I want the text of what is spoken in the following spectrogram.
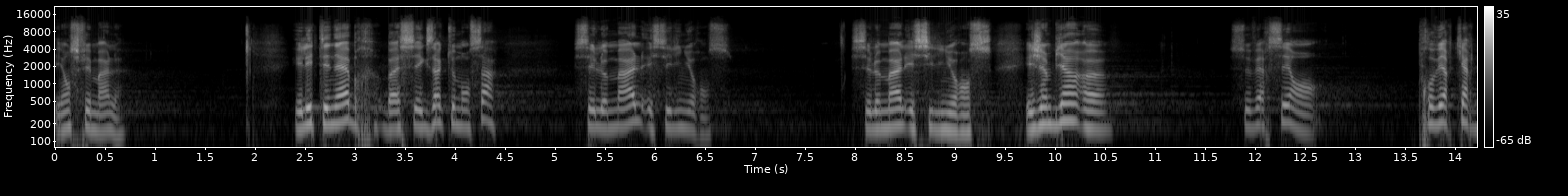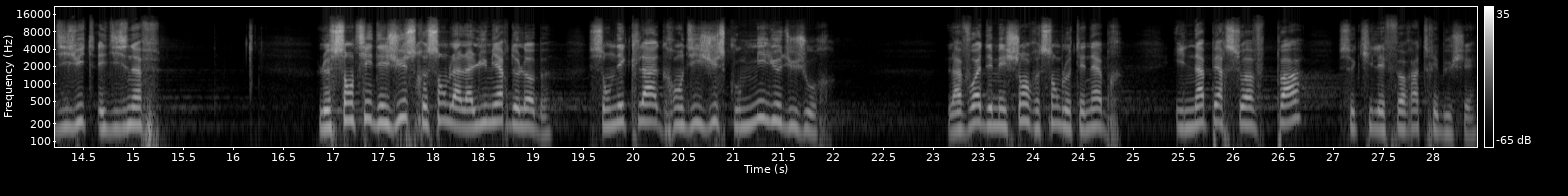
Et on se fait mal. Et les ténèbres, ben c'est exactement ça. C'est le mal et c'est l'ignorance. C'est le mal et c'est l'ignorance. Et j'aime bien euh, ce verset en, Proverbe 4, 18 et 19. Le sentier des justes ressemble à la lumière de l'aube. Son éclat grandit jusqu'au milieu du jour. La voix des méchants ressemble aux ténèbres. Ils n'aperçoivent pas ce qui les fera trébucher.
